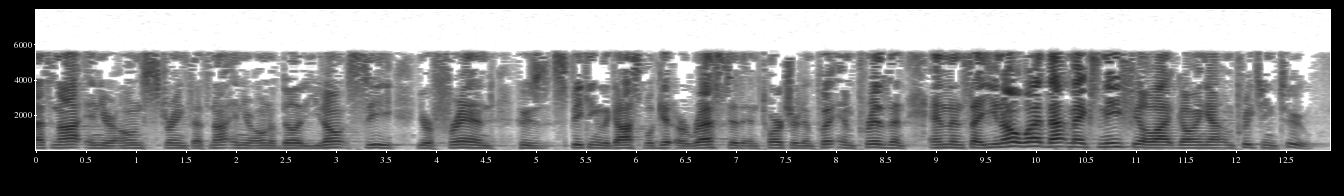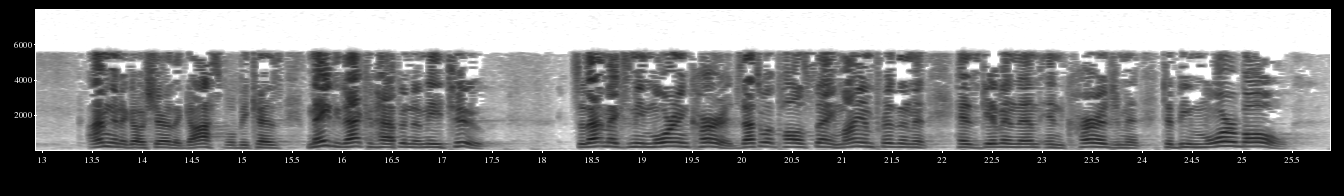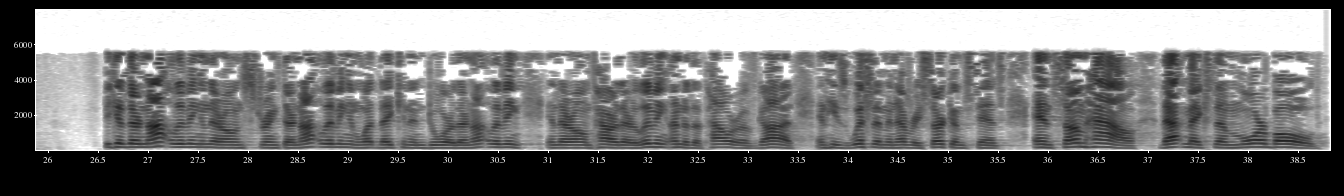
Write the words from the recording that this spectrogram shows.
That's not in your own strength. That's not in your own ability. You don't see your friend who's speaking the gospel get arrested and tortured and put in prison and then say, you know what? That makes me feel like going out and preaching too. I'm going to go share the gospel because maybe that could happen to me too. So that makes me more encouraged. That's what Paul's saying. My imprisonment has given them encouragement to be more bold Because they're not living in their own strength. They're not living in what they can endure. They're not living in their own power. They're living under the power of God and He's with them in every circumstance. And somehow that makes them more bold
